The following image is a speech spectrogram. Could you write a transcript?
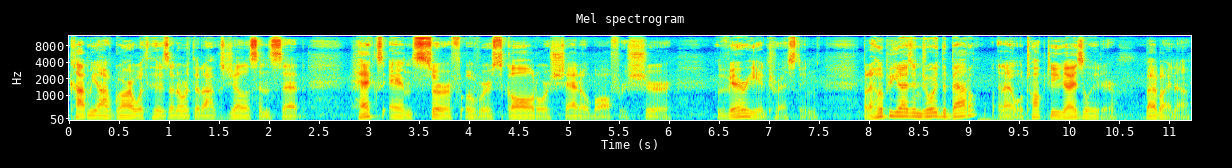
caught me off guard with his unorthodox Jellicent set. Hex and Surf over Scald or Shadow Ball for sure. Very interesting. But I hope you guys enjoyed the battle, and I will talk to you guys later. Bye-bye now.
